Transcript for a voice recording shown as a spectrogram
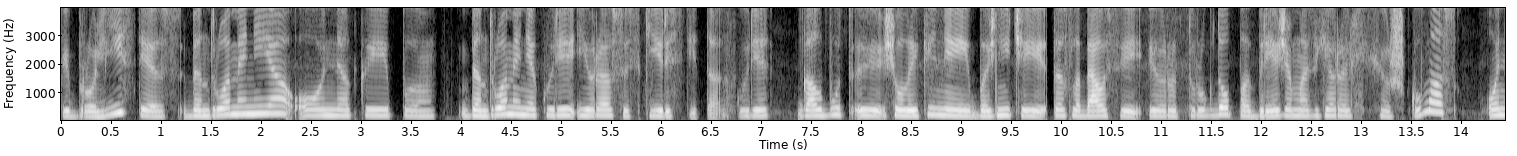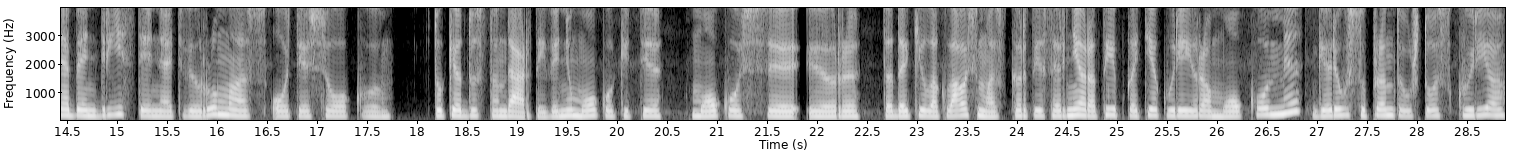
kaip brolystės bendruomenėje, o ne kaip bendruomenė, kuri yra suskirstyta, kuri galbūt šio laikiniai bažnyčiai tas labiausiai ir trukdo pabrėžiamas hierarchiškumas, o ne bendrystė, netvirumas, o tiesiog tokie du standartai. Vieni moko, kiti mokosi ir tada kyla klausimas kartais ar nėra taip, kad tie, kurie yra mokomi, geriau supranta už tuos, kurie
